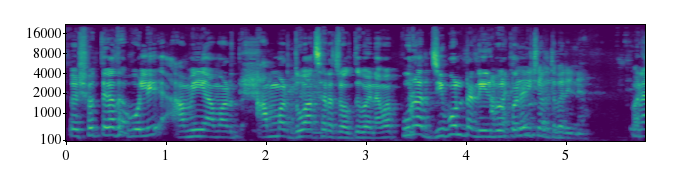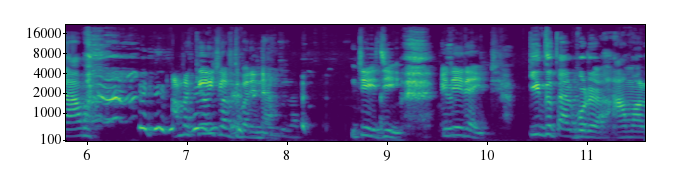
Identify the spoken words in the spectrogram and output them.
তো সত্যি কথা বলি আমি আমার আমার দোয়া ছাড়া চলতে পারি না আমার পুরো জীবনটা নির্ভর করে চলতে পারি না। মানে আমরা কেউই চলতে পারি না। জি জি এটাই রাইট কিন্তু তারপরে আমার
